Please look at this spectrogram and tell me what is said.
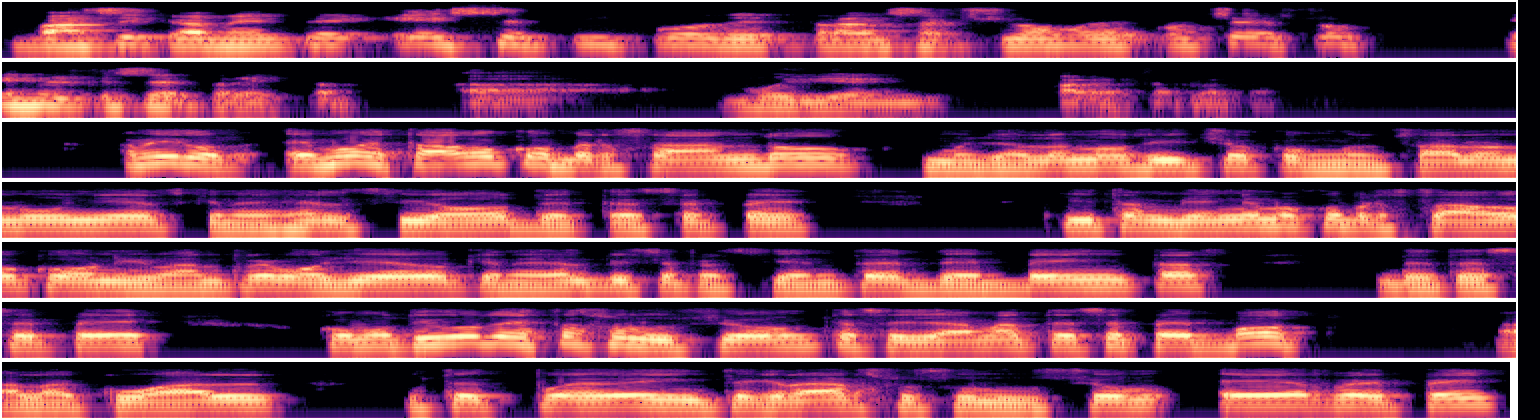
básicamente ese tipo de transacción o de proceso es el que se presta muy bien para esta plataforma. Amigos, hemos estado conversando, como ya lo hemos dicho, con Gonzalo Núñez, quien es el CEO de TCP, y también hemos conversado con Iván Rebolledo, quien es el vicepresidente de ventas de TCP, con motivo de esta solución que se llama TCP Bot, a la cual usted puede integrar su solución ERP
